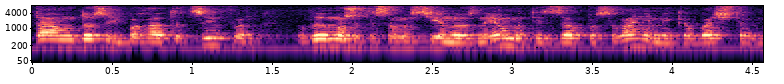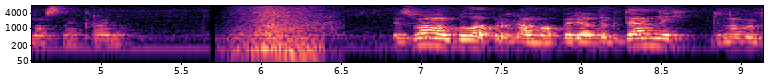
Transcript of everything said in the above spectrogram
Там досить багато цифр. Ви можете самостійно ознайомитись за посиланням, яке бачите в нас на екрані. З вами була програма Порядок денний. До нових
